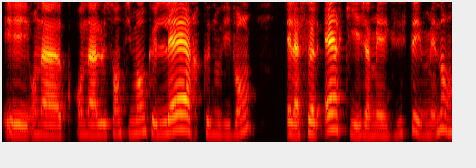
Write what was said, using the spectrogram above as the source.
et on a on a le sentiment que l'air que nous vivons est la seule ère qui ait jamais existé. Mais non.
